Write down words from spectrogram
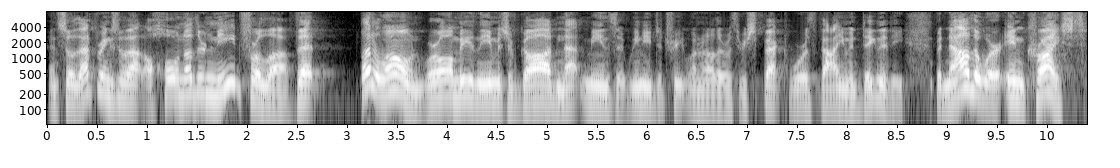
And so that brings about a whole other need for love that let alone we're all made in the image of God, and that means that we need to treat one another with respect, worth, value, and dignity. But now that we're in Christ,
